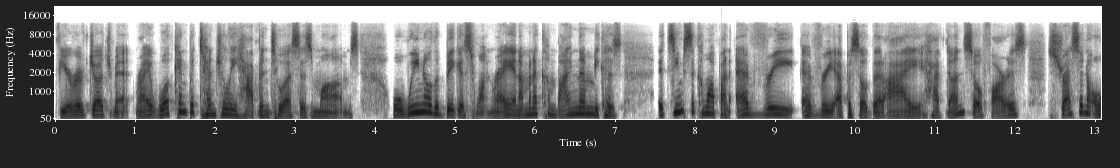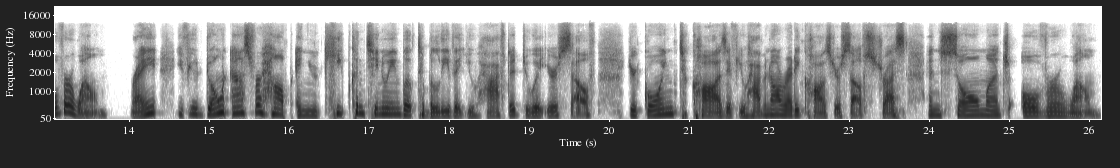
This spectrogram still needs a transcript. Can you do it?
fear of judgment, right? What can potentially happen to us as moms? Well, we know the biggest one, right? And I'm going to combine them because it seems to come up on every every episode that I have done so far is stress and overwhelm right? If you don't ask for help and you keep continuing to believe that you have to do it yourself, you're going to cause, if you haven't already caused yourself stress and so much overwhelm.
